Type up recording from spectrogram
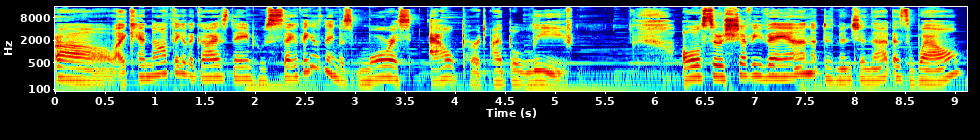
Uh, I cannot think of the guy's name who sang. I think his name is Morris Alpert, I believe. Also, Chevy Van, to mention that as well.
